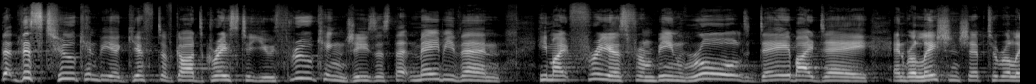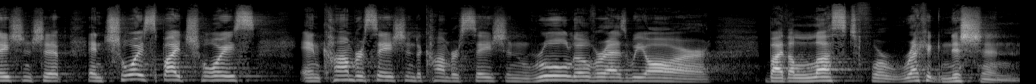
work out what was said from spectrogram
that this too can be a gift of God's grace to you through King Jesus, that maybe then he might free us from being ruled day by day and relationship to relationship and choice by choice and conversation to conversation, ruled over as we are by the lust for recognition.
